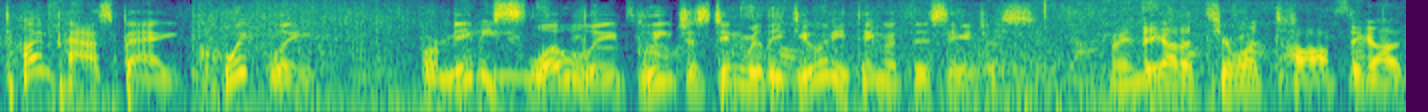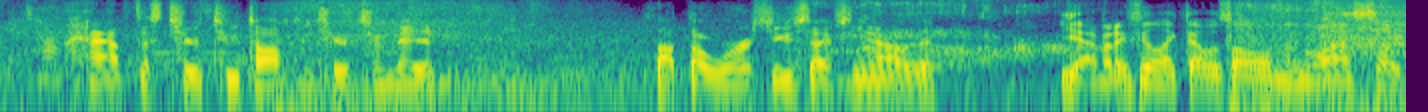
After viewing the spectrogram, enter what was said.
time passed by quickly, or maybe slowly. Bleed just didn't really do anything with this Aegis. I mean, they got a tier 1 top, they got half this tier 2 top and tier 2 mid. It's not the worst use I've seen out of it. Yeah, but I feel like that was all in the last like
